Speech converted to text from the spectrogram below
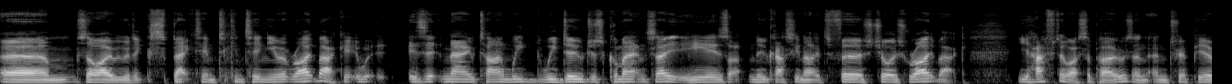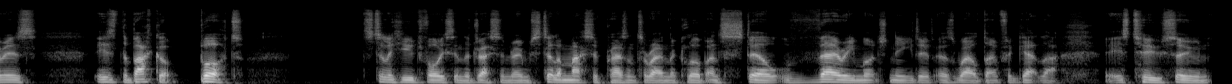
Um, so I would expect him to continue at right back. It, is it now time we we do just come out and say he is Newcastle United's first choice right back? You have to, I suppose, and and Trippier is is the backup, but still a huge voice in the dressing room, still a massive presence around the club, and still very much needed as well. Don't forget that. It is too soon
